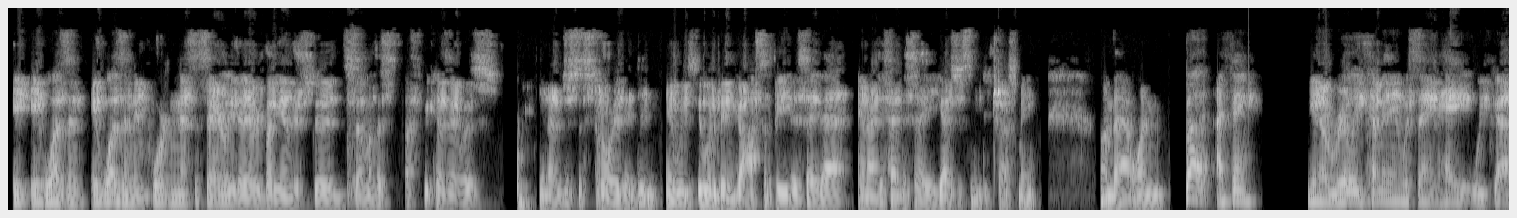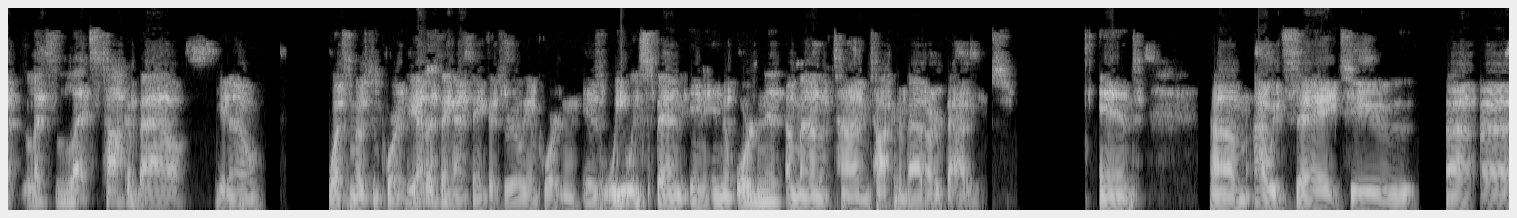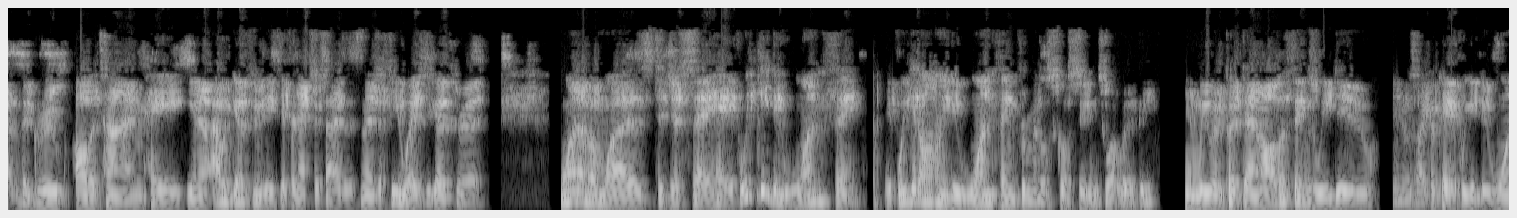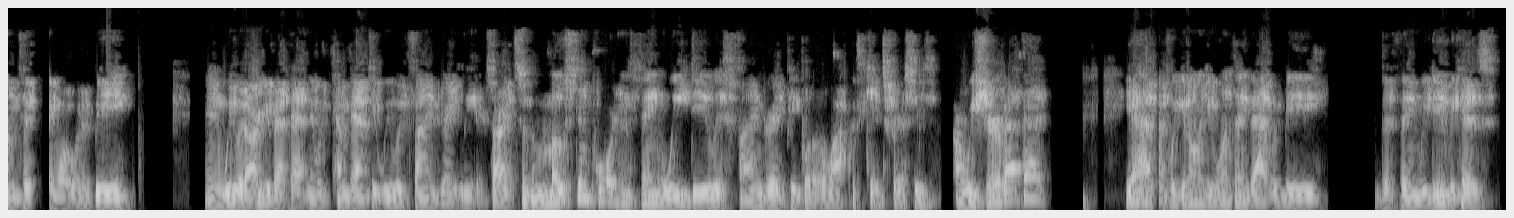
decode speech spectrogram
it, it, wasn't it wasn't important necessarily that everybody understood some of the stuff because it was you know just a story that didn't it was it would have been gossipy to say that, and I just had to say you guys just need to trust me on that one. But I think you know really coming in with saying hey we've got let's let's talk about you know what's most important. The other thing I think that's really important is we would spend an inordinate amount of time talking about our values. And um, I would say to uh, the group all the time, hey, you know, I would go through these different exercises, and there's a few ways to go through it. One of them was to just say, hey, if we could do one thing, if we could only do one thing for middle school students, what would it be? And we would put down all the things we do, and it was like, okay, if we could do one thing, what would it be? And we would argue about that and it would come down to we would find great leaders. All right so the most important thing we do is find great people to walk with kids for a season. Are we sure about that? Yeah if we could only do one thing that would be the thing we do because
